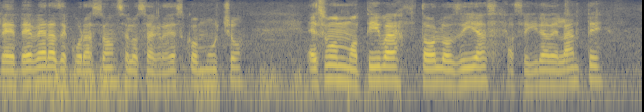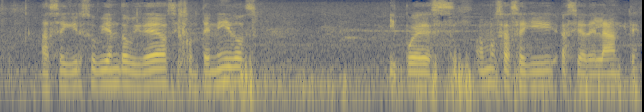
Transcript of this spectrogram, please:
De, de veras de corazón se los agradezco mucho. Eso me motiva todos los días a seguir adelante a seguir subiendo videos y contenidos y pues vamos a seguir hacia adelante.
